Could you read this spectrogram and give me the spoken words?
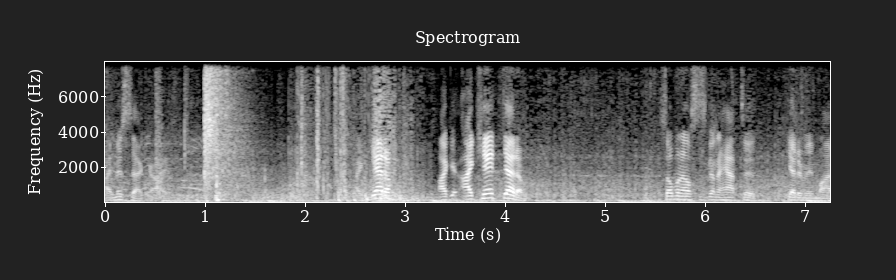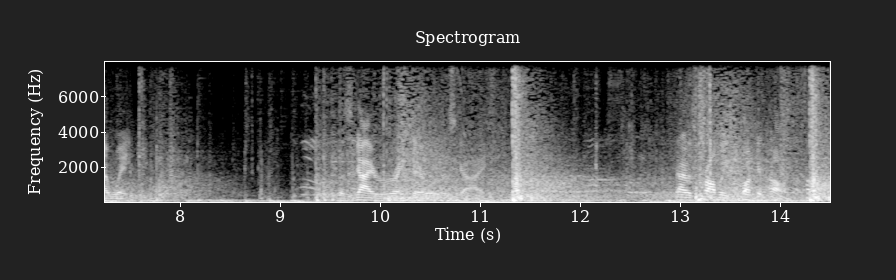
I missed that guy. I get him. I, I can't get him. Someone else is going to have to get him in my wake. There's a guy right there. Look at this guy. Guy was probably fucking... Oh, come on.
